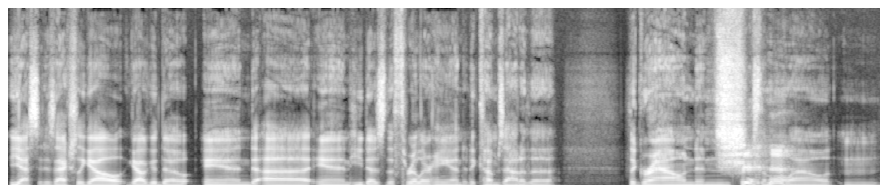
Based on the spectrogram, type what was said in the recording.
yes, it is actually Gal Gal Gadot, and uh, and he does the thriller hand, and it comes out of the the ground and freaks them all out. And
